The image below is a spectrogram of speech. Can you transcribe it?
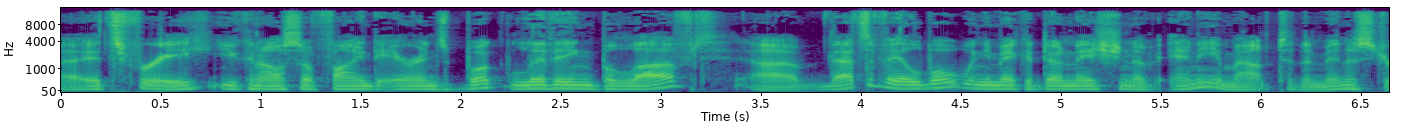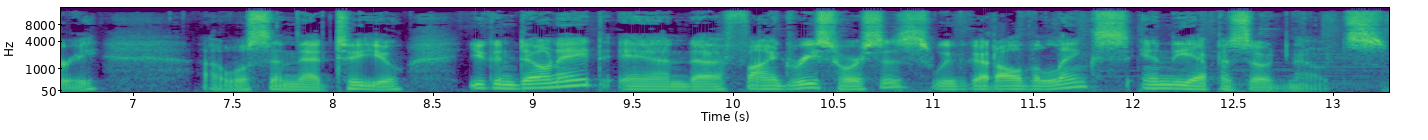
Uh, it's free. You can also find Erin's book, Living Beloved. Uh, that's available when you make a donation of any amount to the ministry. Uh, we'll send that to you. You can donate and uh, find resources. We've got all the links in the episode notes.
